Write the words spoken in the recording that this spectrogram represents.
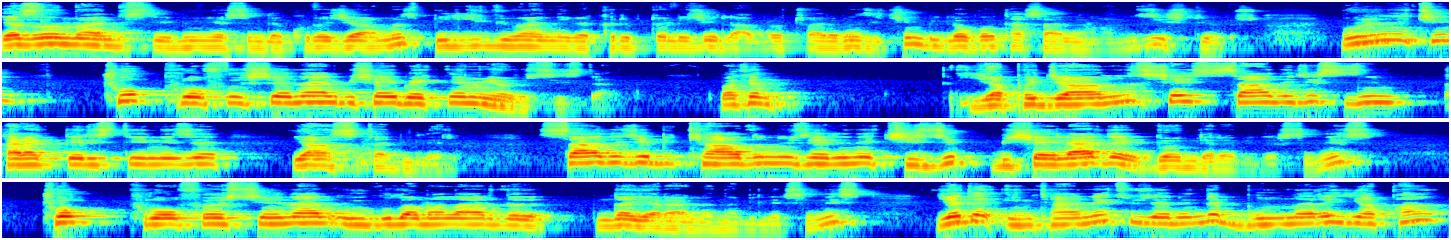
Yazılım mühendisliği bünyesinde kuracağımız bilgi güvenliği ve kriptoloji laboratuvarımız için bir logo tasarlamanızı istiyoruz. Bunun için çok profesyonel bir şey beklemiyoruz sizden. Bakın yapacağınız şey sadece sizin karakteristiğinizi yansıtabilir. Sadece bir kağıdın üzerine çizip bir şeyler de gönderebilirsiniz. Çok profesyonel uygulamalarda da yararlanabilirsiniz. Ya da internet üzerinde bunları yapan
